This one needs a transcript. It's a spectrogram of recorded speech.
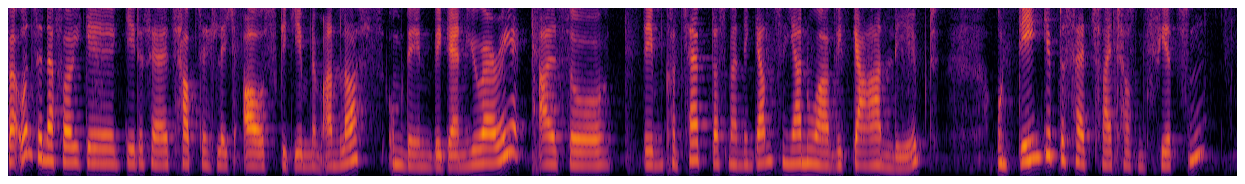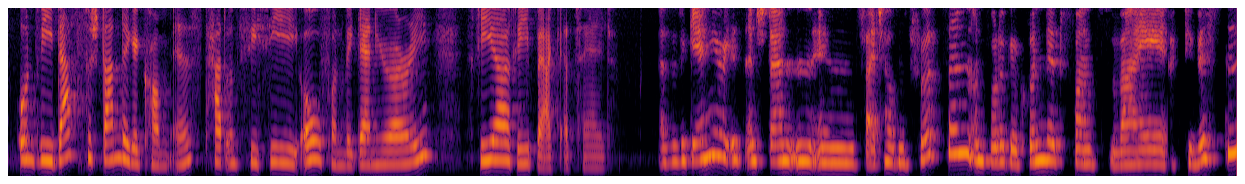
Bei uns in der Folge geht es ja jetzt hauptsächlich aus gegebenem Anlass um den Veganuary, also dem Konzept, dass man den ganzen Januar vegan lebt. Und den gibt es seit 2014. Und wie das zustande gekommen ist, hat uns die CEO von Veganuary, Ria Rehberg, erzählt. Also Veganuary ist entstanden in 2014 und wurde gegründet von zwei Aktivisten,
